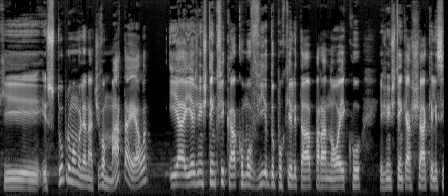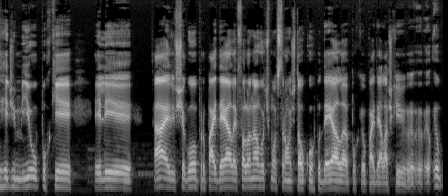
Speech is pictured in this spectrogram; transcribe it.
que estupra uma mulher nativa, mata ela, e aí a gente tem que ficar comovido porque ele tá paranoico e a gente tem que achar que ele se redimiu porque ele. Ah, ele chegou pro pai dela e falou: Não, vou te mostrar onde tá o corpo dela, porque o pai dela, acho que. Eu, eu, eu,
